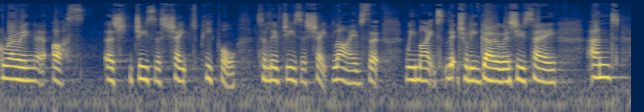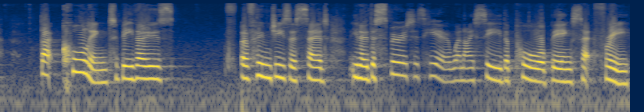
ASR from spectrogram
growing us as Jesus shaped people to live Jesus shaped lives, that we might literally go, as you say. And that calling to be those of whom Jesus said, You know, the Spirit is here when I see the poor being set free,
